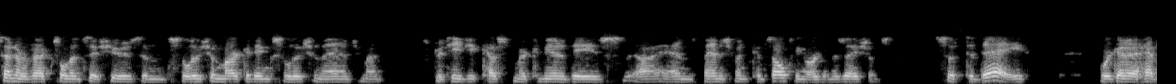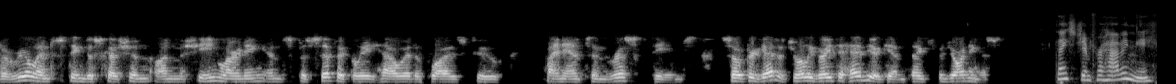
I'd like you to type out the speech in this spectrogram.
Center of Excellence issues and solution marketing, solution management, strategic customer communities, uh, and management consulting organizations. So today, we're going to have a real interesting discussion on machine learning and specifically how it applies to finance and risk teams. So, Birgit, it's really great to have you again. Thanks for joining us. Thanks, Jim, for having me.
